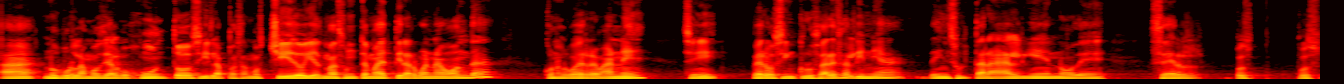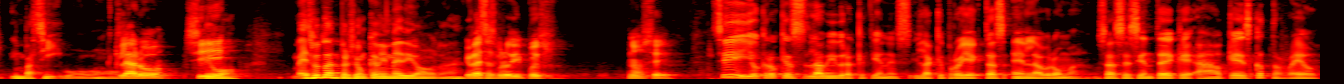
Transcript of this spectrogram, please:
a nos burlamos de algo juntos y la pasamos chido y es más un tema de tirar buena onda con algo de rebane, ¿sí? Pero sin cruzar esa línea de insultar a alguien o de ser, pues, pues invasivo. Claro, sí. Digo, eso es la impresión que a mí me dio, ¿verdad? Gracias, Brody. Pues, no sé. Sí, yo creo que es la vibra que tienes y la que proyectas en la broma. O sea, se siente de que, ah, ok, es cotorreo.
